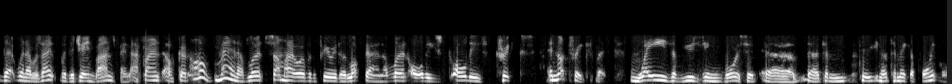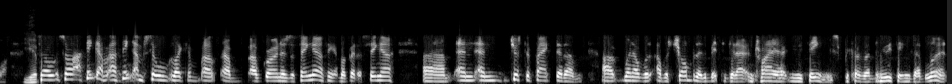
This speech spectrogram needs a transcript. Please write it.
that when I was out with the Jane Barnes band, I found I've got oh man, I've learned somehow over the period of lockdown, I've learned all these all these tricks and not tricks, but ways of using voice uh, uh, to, to you know to make a point more. Yep. So so I think I'm, I think I'm still like I've, I've, I've grown as a singer. I think I'm a better singer, um, and and just the fact that I've, uh, when I was I was chomping at a bit to get out and try out new things because of the new things I've learned.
